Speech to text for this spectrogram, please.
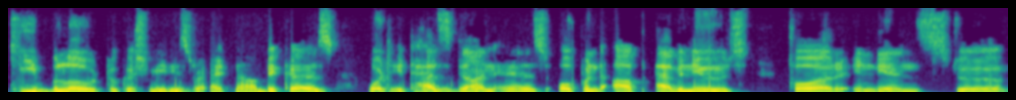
key blow to Kashmiris right now because what it has done is opened up avenues for Indians to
